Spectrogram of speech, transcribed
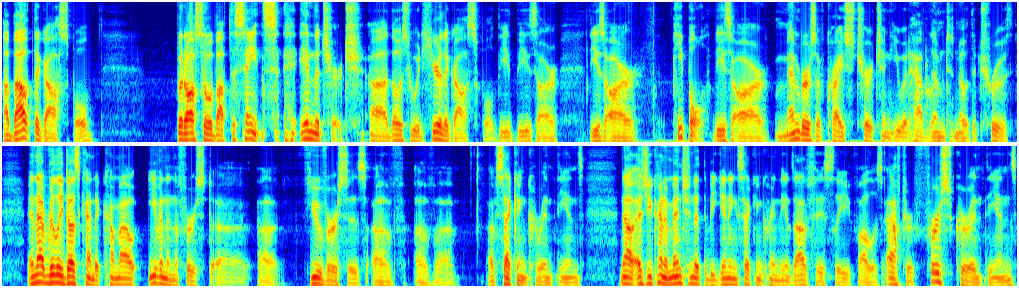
about the gospel but also about the saints in the church, uh, those who would hear the gospel. The, these are these are people. These are members of Christ's church, and he would have them to know the truth. And that really does kind of come out even in the first uh, uh, few verses of of uh, of Second Corinthians. Now, as you kind of mentioned at the beginning, Second Corinthians obviously follows after First Corinthians.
